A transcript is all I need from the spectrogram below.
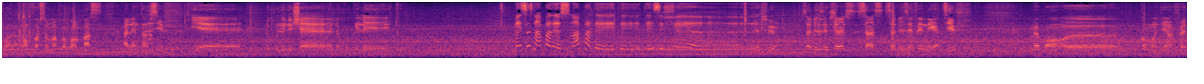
Voilà. Donc forcément, il faut qu'on passe à l'intensif qui est le poulet de chair, le coquelet et tout. Mais ça, ça n'a pas, des, ça n'a pas des, des- des effets. euh, Bien sûr, ça a des effets, ça, ça a des effets négatifs. Mais bon, euh, comme on dit en fait,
